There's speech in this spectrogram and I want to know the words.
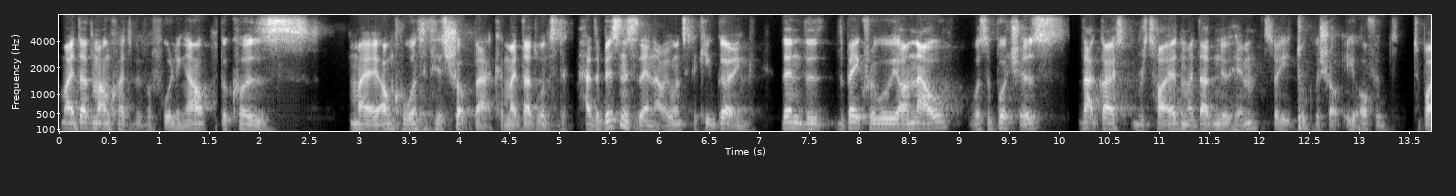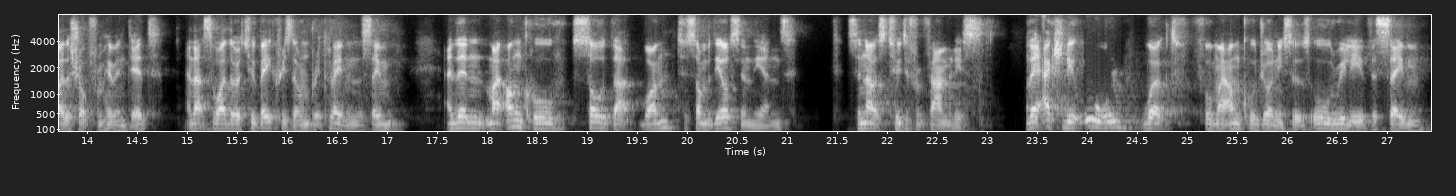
my dad and my uncle had a bit of a falling out because my uncle wanted his shop back and my dad wanted to had a business there now. He wanted to keep going. Then the, the bakery where we are now was a butcher's. That guy retired and my dad knew him. So he took the shop, he offered to buy the shop from him and did. And that's why there are two bakeries there on Brick Lane in the same. And then my uncle sold that one to somebody else in the end. So now it's two different families. They actually all worked for my uncle Johnny. So it was all really the same,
